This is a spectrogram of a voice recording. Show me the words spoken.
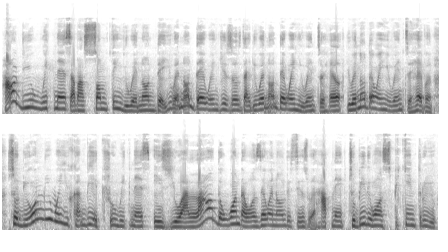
How do you witness about something you were not there? You were not there when Jesus died. You were not there when he went to hell. You were not there when he went to heaven. So the only way you can be a true witness is you allow the one that was there when all these things were happening to be the one speaking through you.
